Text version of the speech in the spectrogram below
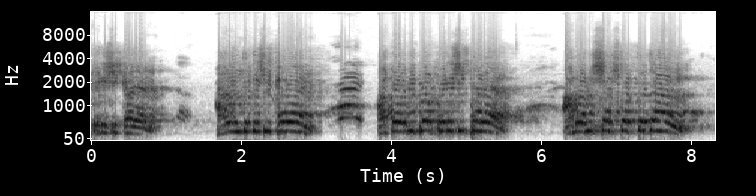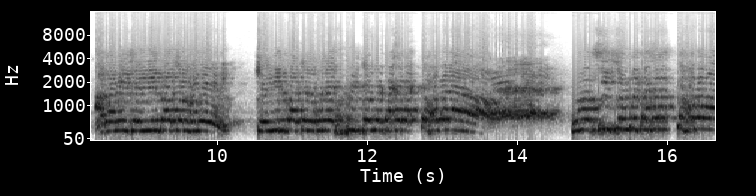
থেকে শিক্ষা নেন থেকে থেকে শিক্ষা আমরা বিশ্বাস করতে চাই, আগামী যে নির্বাচন হবে সেই নির্বাচনে কোনো এসপির জন্য টাকা রাখতে হবে না। কোন সির জন্য টাকা রাখতে হবে না।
